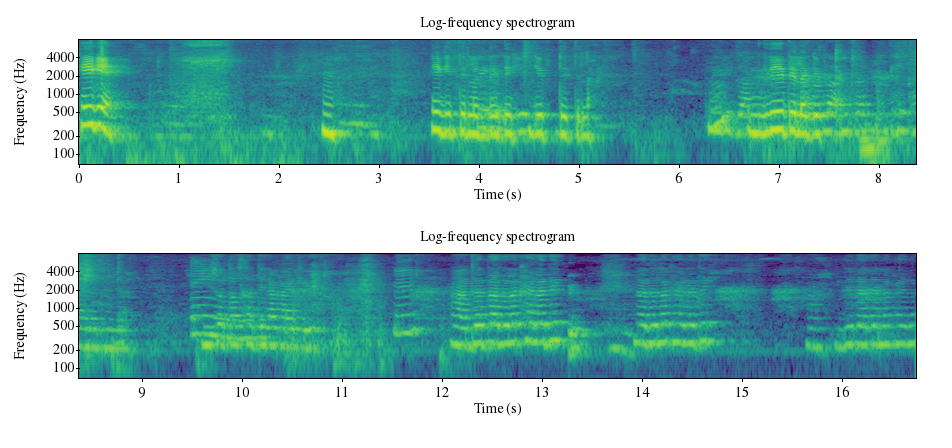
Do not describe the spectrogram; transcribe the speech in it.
हे घे. हं. घे तिला दे दे गिफ्ट दे तिला. दे तिला गिफ्ट. मी स्वतःच खाते का काय हा जर दादाला खायला दे. दादाला खायला दे. हा दे दादाला खायला.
